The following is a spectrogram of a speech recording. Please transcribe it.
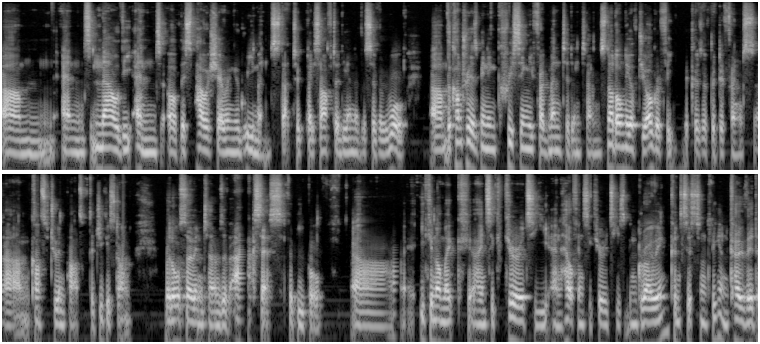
um, and now the end of this power sharing agreement that took place after the end of the Civil War, um, the country has been increasingly fragmented in terms not only of geography because of the different um, constituent parts of Tajikistan, but also in terms of access for people uh, economic insecurity and health insecurity has been growing consistently, and COVID,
